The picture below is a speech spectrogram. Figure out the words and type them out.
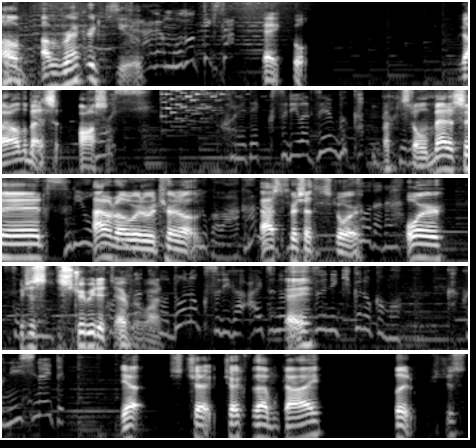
Oh, a record cube. Okay, cool. We got all the medicine. Awesome. Got the stolen medicine. I don't know where to return it. Ask the person at the store. Or we just distribute it to everyone. Okay. Yep check check for that guy, but just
